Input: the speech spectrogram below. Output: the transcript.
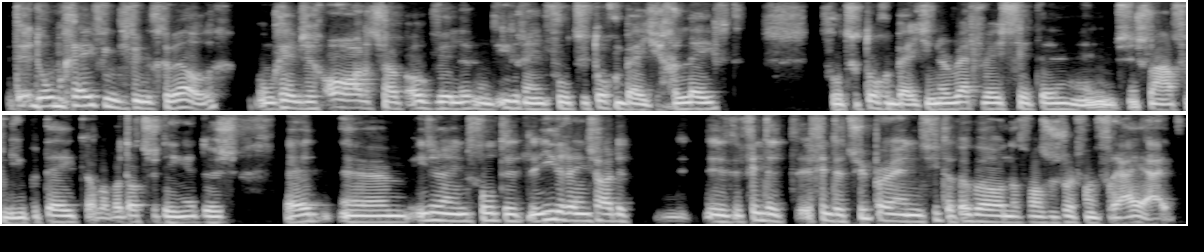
de, omgeving die vindt het geweldig. De omgeving zegt, oh, dat zou ik ook willen. Want iedereen voelt zich toch een beetje geleefd. Voelt zich toch een beetje in een red race zitten. En zijn slaaf van de hypotheek, allemaal dat soort dingen. Dus eh, iedereen, voelt het, iedereen zou dit, vindt, het, vindt het super en ziet dat ook wel als een soort van vrijheid.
